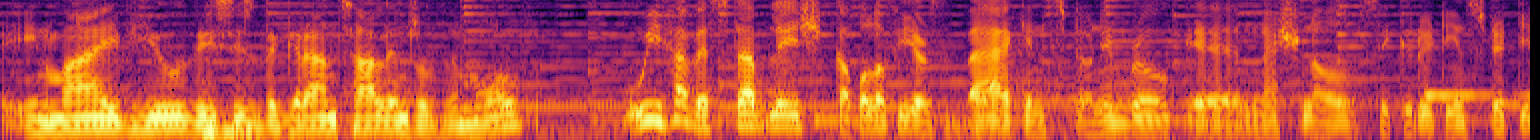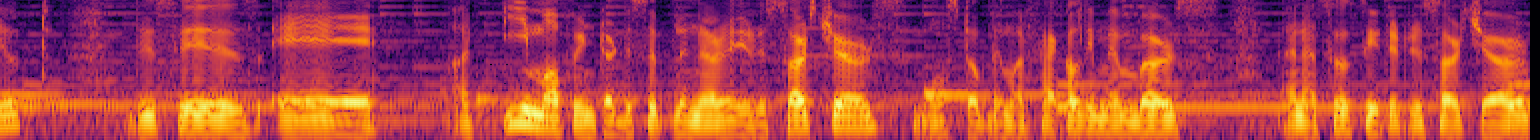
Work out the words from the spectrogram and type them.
In my view, this is the grand challenge of them all. We have established a couple of years back in Stony Brook a National Security Institute. This is a a team of interdisciplinary researchers, most of them are faculty members, and associated researcher,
